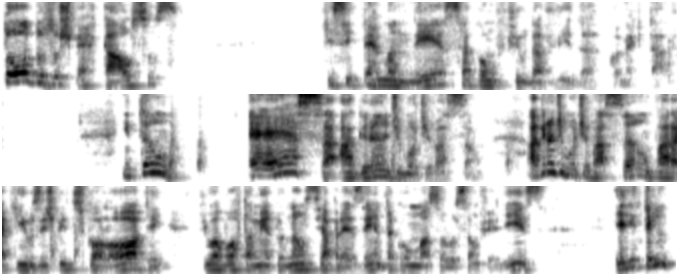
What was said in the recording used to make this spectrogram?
todos os percalços que se permaneça com o fio da vida conectado. Então, é essa a grande motivação. A grande motivação para que os espíritos coloquem que o abortamento não se apresenta como uma solução feliz, ele tem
